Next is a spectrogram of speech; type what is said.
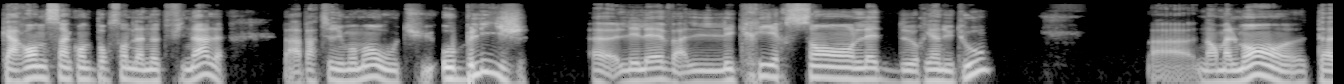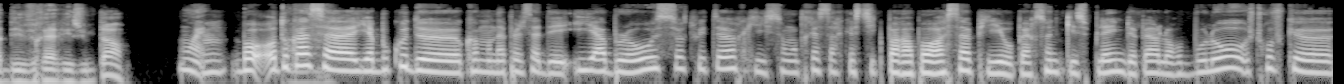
40-50% euh, de la note finale. Bah, à partir du moment où tu obliges euh, l'élève à l'écrire sans l'aide de rien du tout, bah, normalement, euh, tu as des vrais résultats. Ouais. Mm. Bon, en tout cas, euh. il y a beaucoup de, comme on appelle ça, des IA bros sur Twitter qui sont très sarcastiques par rapport à ça, puis aux personnes qui se plaignent de perdre leur boulot. Je trouve que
